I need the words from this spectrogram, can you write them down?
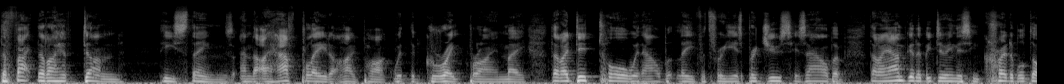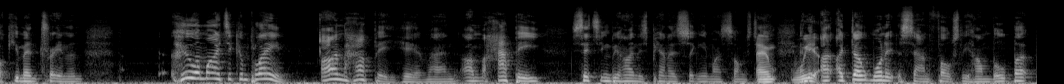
The fact that I have done these things and that I have played at Hyde Park with the great Brian May, that I did tour with Albert Lee for three years, produce his album, that I am going to be doing this incredible documentary, and who am I to complain? I'm happy here, man. I'm happy sitting behind this piano singing my songs to And you. we- I, I don't want it to sound falsely humble, but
